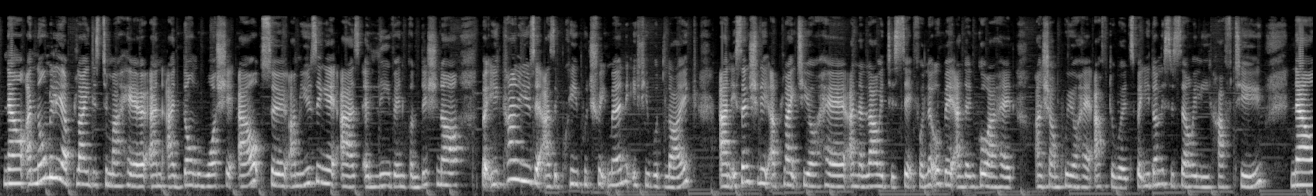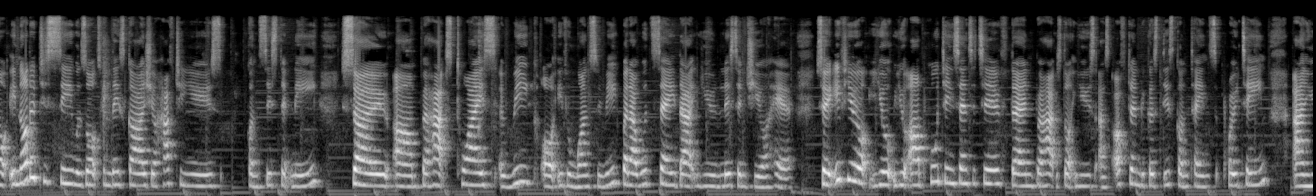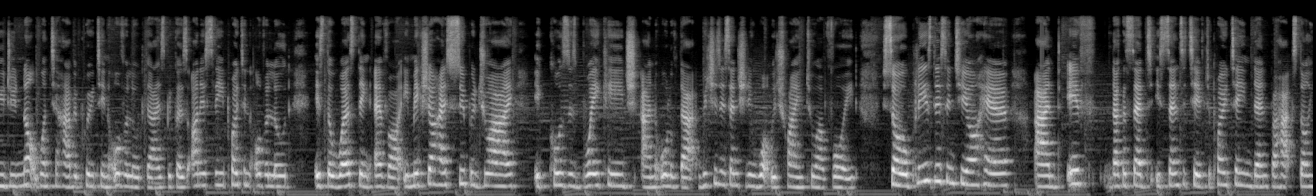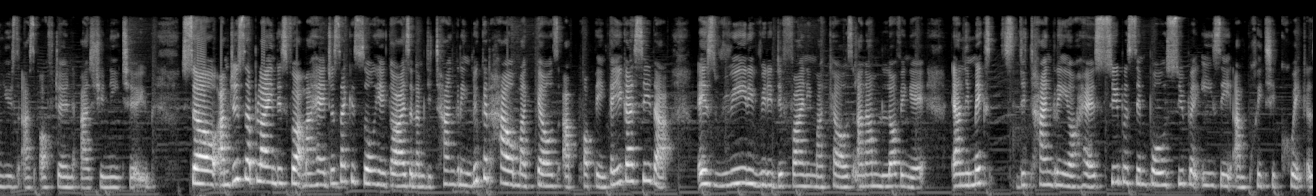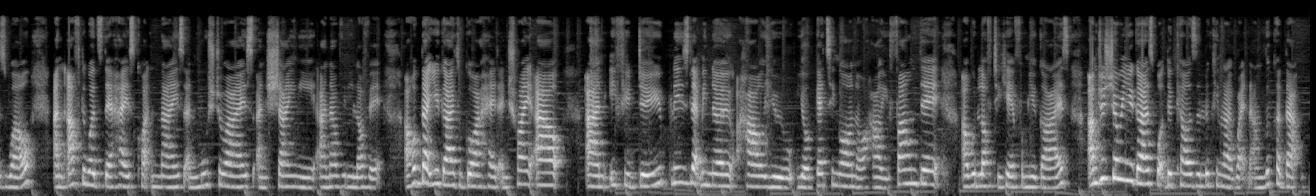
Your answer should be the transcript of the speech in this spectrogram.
Now, I normally apply this to my hair and I don't wash it out. So I'm using it as a leave-in conditioner, but you can use it as a pre-poo treatment if you would like. And essentially apply it to your hair and allow it to sit for a little bit and then go ahead and shampoo your hair afterwards. But you don't necessarily have to. Now, in order to see results from this, guys, you'll have to use consistently. So um, perhaps twice a week or even once a week but I would say that you listen to your hair. So if you you you are protein sensitive then perhaps don't use as often because this contains protein and you do not want to have a protein overload guys because honestly protein overload is the worst thing ever. It makes your hair super dry it causes breakage and all of that which is essentially what we're trying to avoid. So please listen to your hair and if like I said is sensitive to protein then perhaps don't use as often as you need to so I'm just applying this throughout my hair just like you saw here guys and I'm detangling. Look at how my curls are popping. Can you guys see that? It's really really defining my curls and I'm loving it. And it makes detangling your hair super simple super easy and pretty quick as well. And afterwards the hair is quite nice and moisturized and shiny and I really love it. I hope that you guys will go ahead and try it out and if you do please let me know how you you're getting on or how you found it. I would love to hear from you guys. I'm just showing you guys what the curls are looking like right now. Look at that.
